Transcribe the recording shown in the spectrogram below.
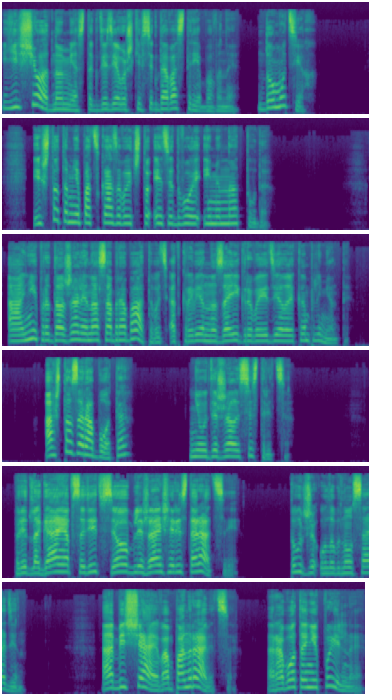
еще одно место, где девушки всегда востребованы — дом у тех. И что-то мне подсказывает, что эти двое именно оттуда. А они продолжали нас обрабатывать, откровенно заигрывая и делая комплименты. «А что за работа?» — не удержалась сестрица. «Предлагаю обсудить все в ближайшей ресторации». Тут же улыбнулся один. «Обещаю, вам понравится. Работа не пыльная.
